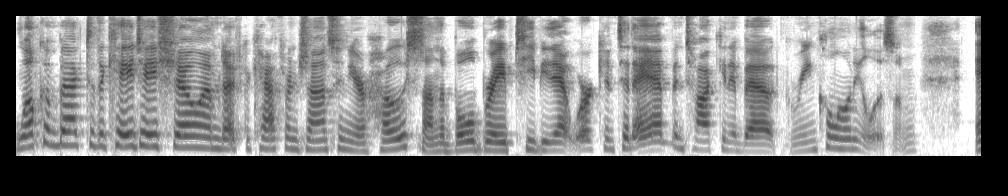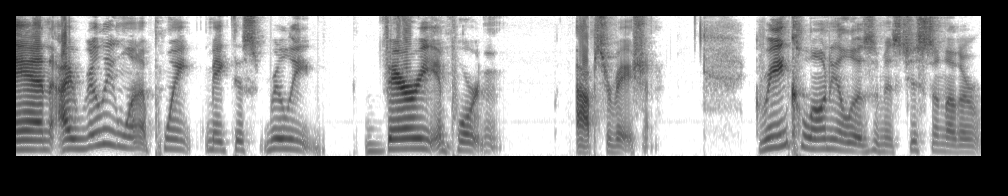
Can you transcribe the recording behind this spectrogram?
Welcome back to the KJ Show. I'm Dr. Katherine Johnson, your host on the Bold Brave TV network. And today I've been talking about green colonialism. And I really want to point, make this really very important observation. Green colonialism is just another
